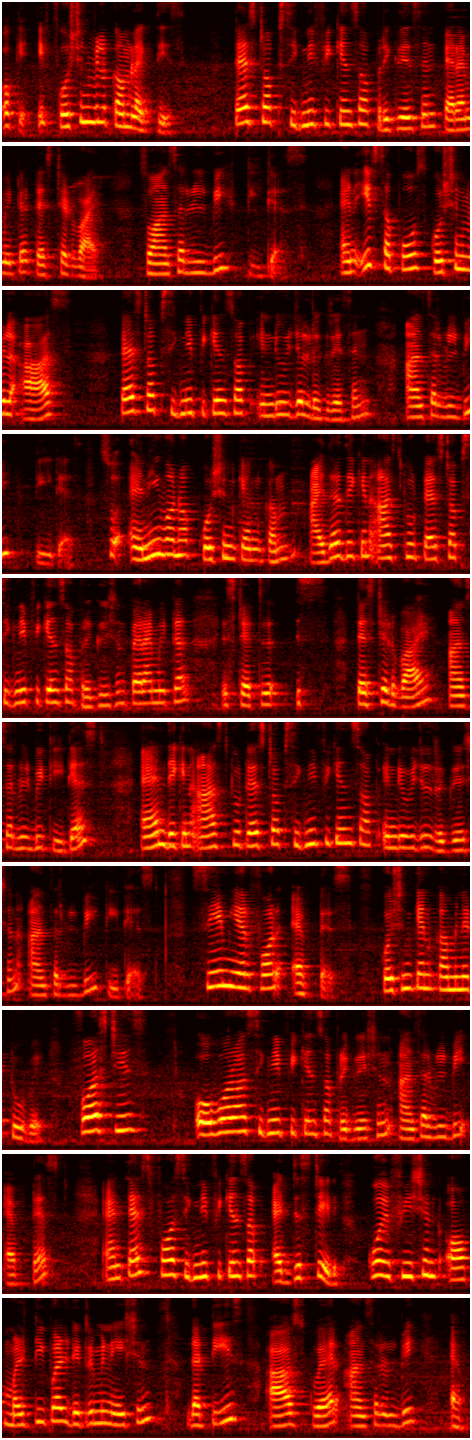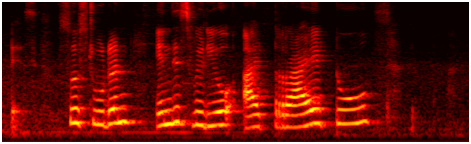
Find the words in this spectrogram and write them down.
Okay if question will come like this Test of significance of regression parameter tested y. So answer will be t test. And if suppose question will ask test of significance of individual regression answer will be t test so any one of question can come. Either they can ask you test of significance of regression parameter is, is tested y answer will be t test and they can ask you test of significance of individual regression answer will be t test same here for f test. Question can come in a two way. First is overall significance of regression answer will be F test and test for significance of adjusted coefficient of multiple determination that is R square answer will be F test. So student in this video I try to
